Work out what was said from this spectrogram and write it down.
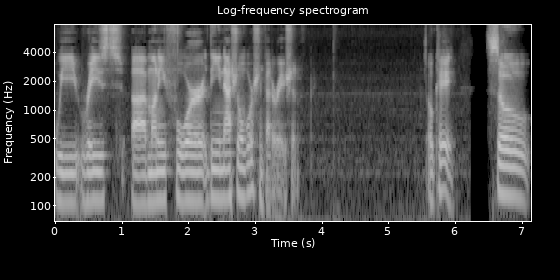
we raised uh, money for the National Abortion Federation. Okay, so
